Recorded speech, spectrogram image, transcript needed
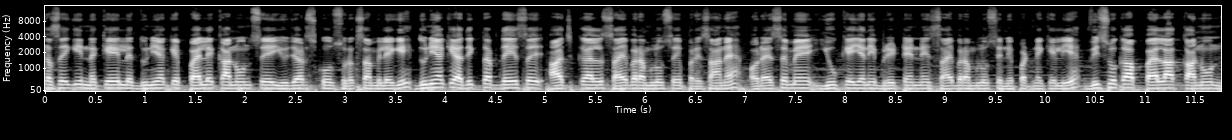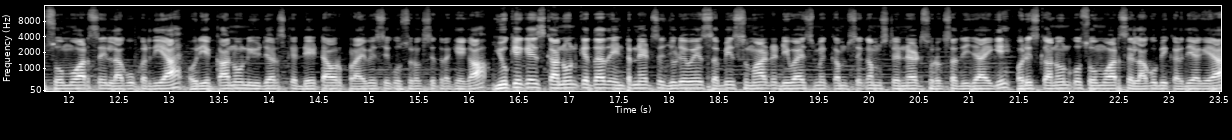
कसेगी नकेल। दुनिया के पहले कानून से यूज़र्स को सुरक्षा मिलेगी। दुनिया के अधिकतर देश आजकल साइबर हमलों से परेशान है और ऐसे में यूके यानी ब्रिटेन ने साइबर हमलों से निपटने के लिए विश्व का पहला कानून सोमवार से लागू कर दिया है और ये कानून यूज़र्स के डेटा और प्राइवेसी को सुरक्षित रखेगा। यूके के इस कानून के तहत इंटरनेट से जुड़े हुए सभी स्मार्ट डिवाइस में कम से कम स्टैंडर्ड सुरक्षा दी जाएगी और इस कानून को सोमवार से लागू भी कर दिया गया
